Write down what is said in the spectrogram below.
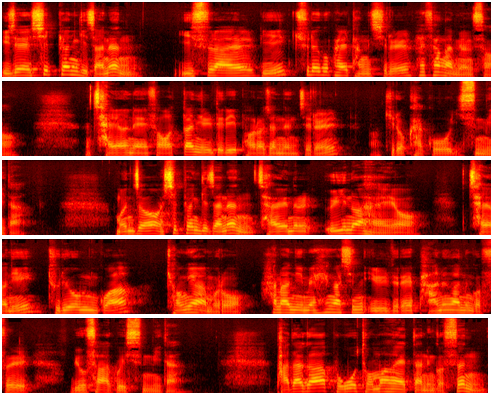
이제 시편 기자는 이스라엘이 출애굽할 당시를 회상하면서 자연에서 어떤 일들이 벌어졌는지를 어, 기록하고 있습니다. 먼저 시편 기자는 자연을 의인화하여 자연이 두려움과 경외함으로 하나님의 행하신 일들에 반응하는 것을 묘사하고 있습니다. 바다가 보고 도망하였다는 것은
